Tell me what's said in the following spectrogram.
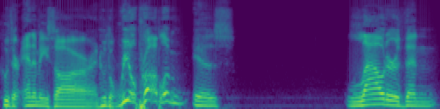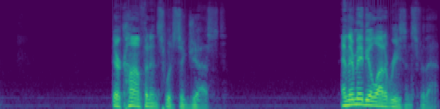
who their enemies are and who the real problem is louder than their confidence would suggest. And there may be a lot of reasons for that.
